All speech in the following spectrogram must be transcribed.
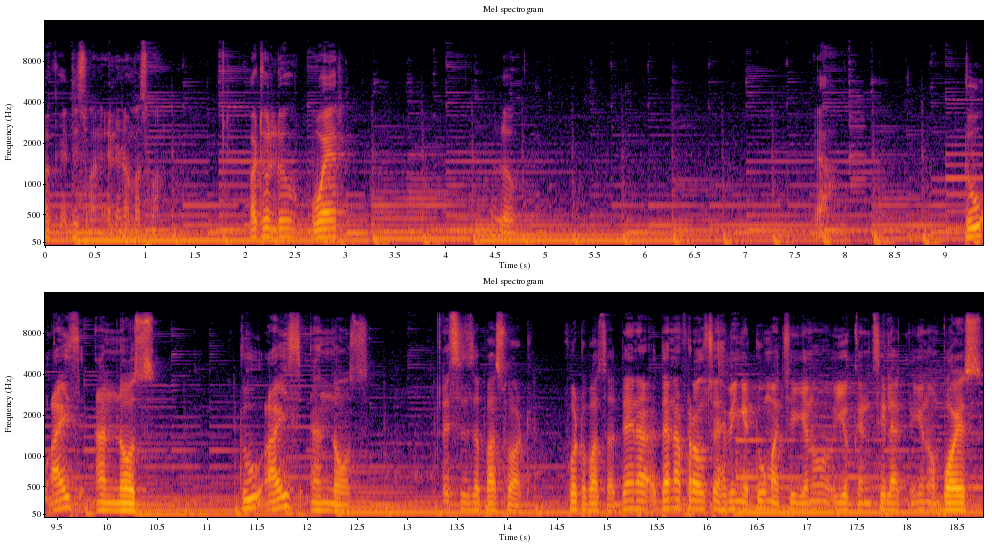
Okay this one anonymous one. What will do where? Look yeah. Two eyes and nose two eyes and nose. This is the password photo password. Then uh, then after also having a too much you know you can select you know boys.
